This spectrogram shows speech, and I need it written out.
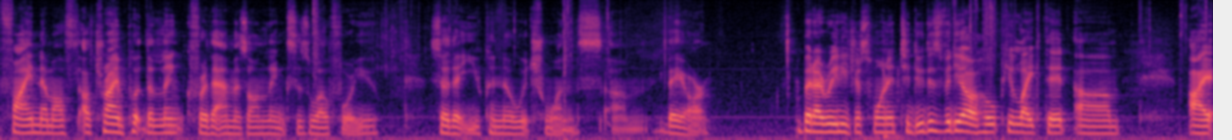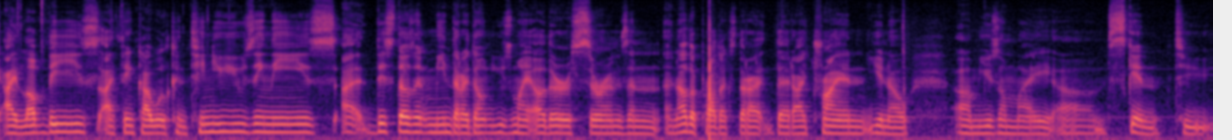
find them I'll, I'll try and put the link for the amazon links as well for you so that you can know which ones um, they are. But i really just wanted to do this video. I hope you liked it. Um, I, I love these. I think I will continue using these. Uh, this doesn't mean that I don't use my other serums and, and other products that I that I try and you know um, use on my um, skin to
